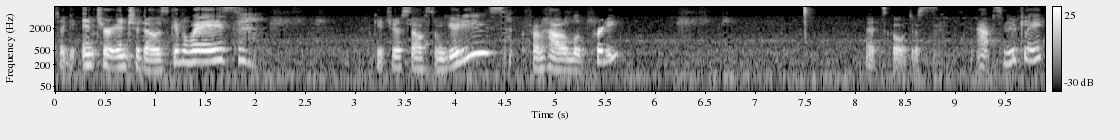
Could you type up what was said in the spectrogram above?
to enter into those giveaways. Get yourself some goodies from how to look pretty. That's gorgeous absolutely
